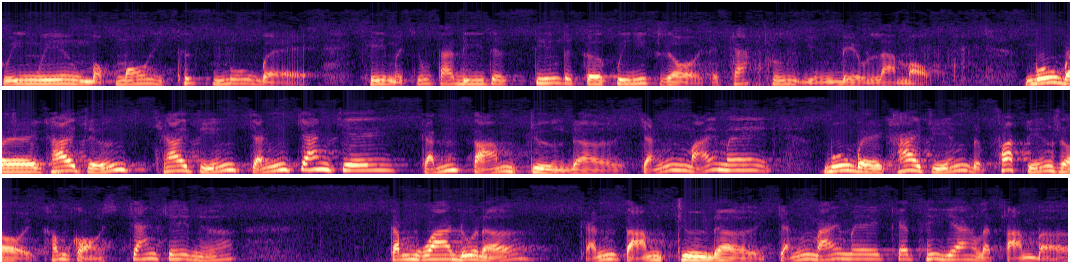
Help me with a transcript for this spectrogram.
quy nguyên một mối, thức muôn bề khi mà chúng ta đi tới, tiến tới cơ quy nhất rồi thì các phương diện đều là một. Muôn bề khai trưởng khai triển chẳng chán chê, cảnh tạm trường đời chẳng mãi mê. Muôn bề khai triển được phát triển rồi, không còn chán chê nữa. Tâm hoa đua nở, cảnh tạm trường đời chẳng mãi mê, cái thế gian là tạm bỡ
